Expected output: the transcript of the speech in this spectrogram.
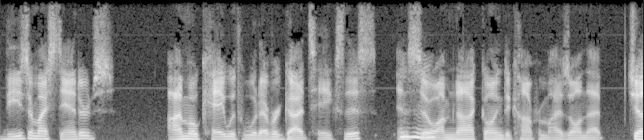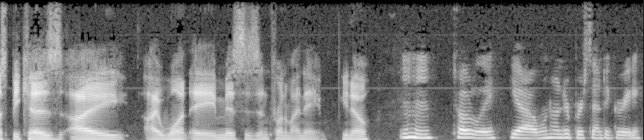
these are my standards i'm okay with whatever god takes this and mm-hmm. so i'm not going to compromise on that just because i i want a mrs in front of my name you know mm-hmm. totally yeah 100% agree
